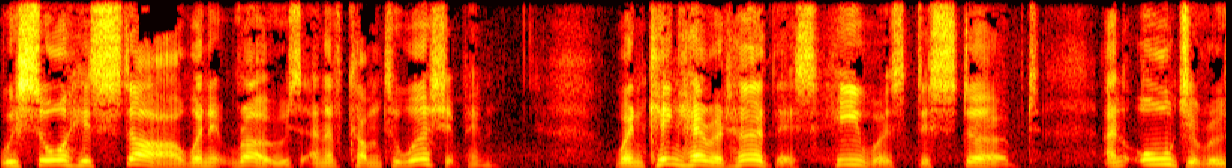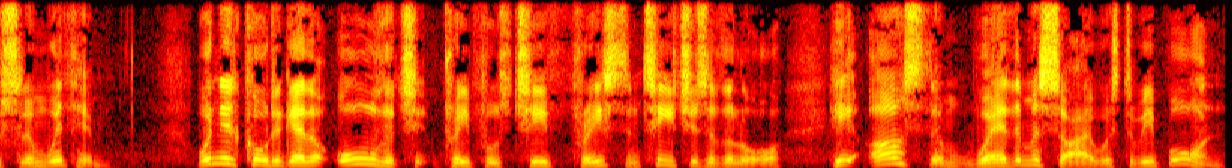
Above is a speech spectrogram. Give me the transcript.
We saw his star when it rose and have come to worship him. When King Herod heard this, he was disturbed, and all Jerusalem with him. When he had called together all the people's chief priests and teachers of the law, he asked them where the Messiah was to be born.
